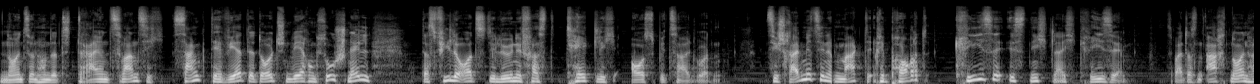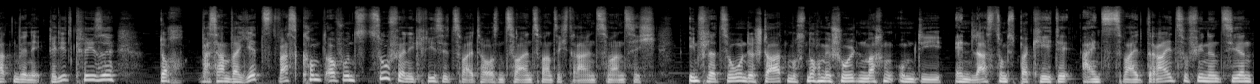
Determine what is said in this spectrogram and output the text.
1923 sank der Wert der deutschen Währung so schnell, dass vielerorts die Löhne fast täglich ausbezahlt wurden. Sie schreiben jetzt in dem Marktreport, Krise ist nicht gleich Krise. 2008-2009 hatten wir eine Kreditkrise doch was haben wir jetzt? Was kommt auf uns zu für eine Krise 2022 2023 Inflation, der Staat muss noch mehr Schulden machen, um die Entlastungspakete 1, 2, 3 zu finanzieren,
